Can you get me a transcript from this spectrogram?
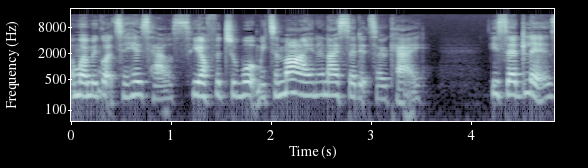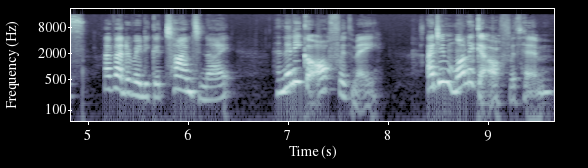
and when we got to his house, he offered to walk me to mine, and I said it's okay. He said, Liz, I've had a really good time tonight, and then he got off with me. I didn't want to get off with him,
